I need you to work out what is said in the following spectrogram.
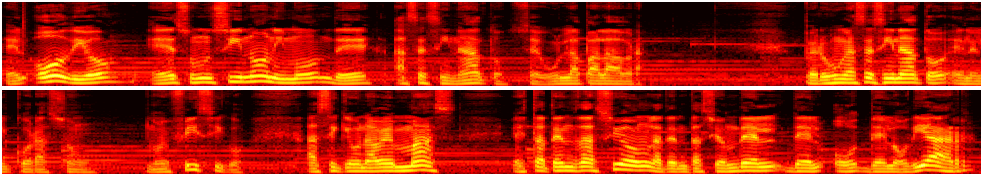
El odio es un sinónimo de asesinato, según la palabra. Pero es un asesinato en el corazón, no es físico. Así que una vez más, esta tentación, la tentación del, del, del odiar,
